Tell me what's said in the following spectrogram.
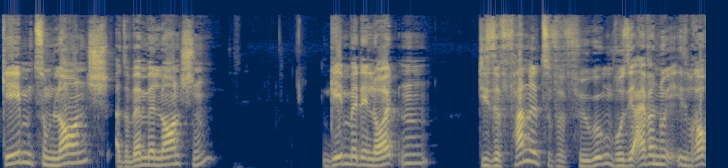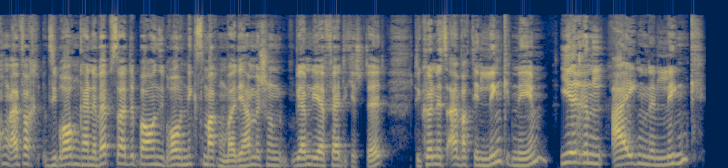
geben zum Launch, also wenn wir launchen, geben wir den Leuten diese Funnel zur Verfügung, wo sie einfach nur, sie brauchen einfach, sie brauchen keine Webseite bauen, sie brauchen nichts machen, weil die haben wir schon, wir haben die ja fertiggestellt. Die können jetzt einfach den Link nehmen, ihren eigenen Link,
